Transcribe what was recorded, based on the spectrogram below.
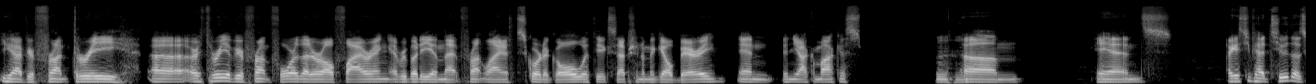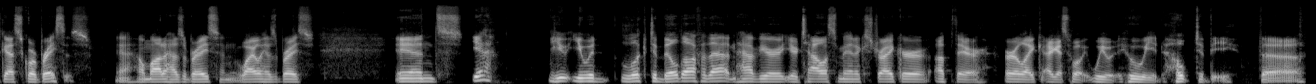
You have your front three, uh, or three of your front four that are all firing. Everybody in that front line has scored a goal, with the exception of Miguel Berry and and Giakoumakis. Mhm. Um, and I guess you've had two of those guys score braces. Yeah, Almada has a brace and Wiley has a brace. And yeah, you you would look to build off of that and have your your talismanic striker up there, or like I guess what we would who we'd hope to be the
